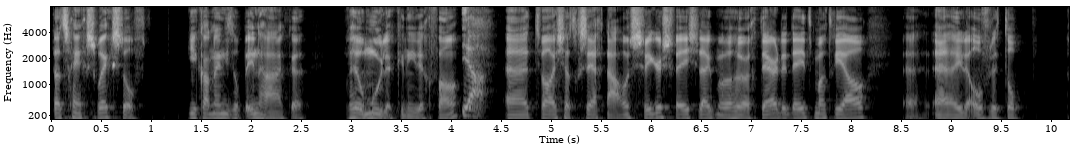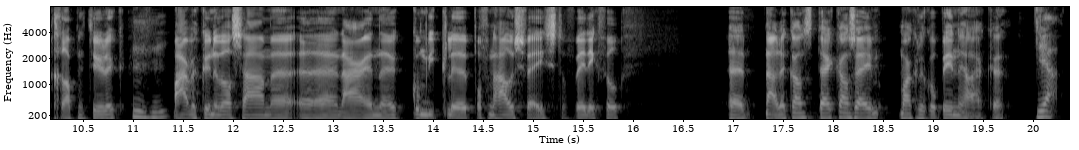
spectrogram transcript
Dat is geen gesprekstof. Je kan er niet op inhaken. Heel moeilijk in ieder geval. Ja, Eh, terwijl als je had gezegd, nou, een swingersfeestje lijkt me wel heel erg derde date materiaal. Eh, een hele over de top grap natuurlijk. Mhm. Maar we kunnen wel samen eh, naar een eh, comedyclub of een housefeest of weet ik veel. Eh, nou, daar kan, daar kan zij makkelijk op inhaken. ja.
